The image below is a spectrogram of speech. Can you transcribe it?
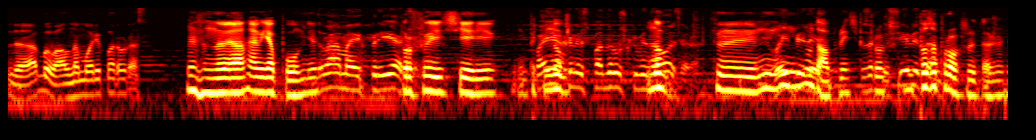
Да, бывал на море пару раз. Ну, я, я помню. Два моих В приятеля прошлой серии. Ну, поехали с подружками ну, на озеро. э, ну, выпили, да, в принципе, позапрошлый даже.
